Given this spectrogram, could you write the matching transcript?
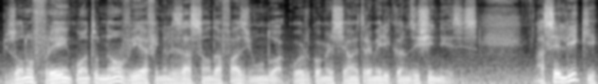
pisou no freio enquanto não vê a finalização da fase 1 do acordo comercial entre americanos e chineses. A Selic,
